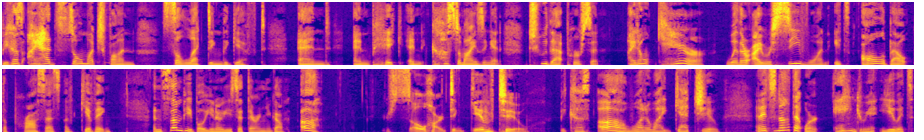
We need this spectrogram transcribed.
because I had so much fun selecting the gift and and pick and customizing it to that person. I don't care whether I receive one. It's all about the process of giving. And some people, you know, you sit there and you go, "Oh, you're so hard to give to." Because, "Oh, what do I get you?" And it's not that we're angry at you. It's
